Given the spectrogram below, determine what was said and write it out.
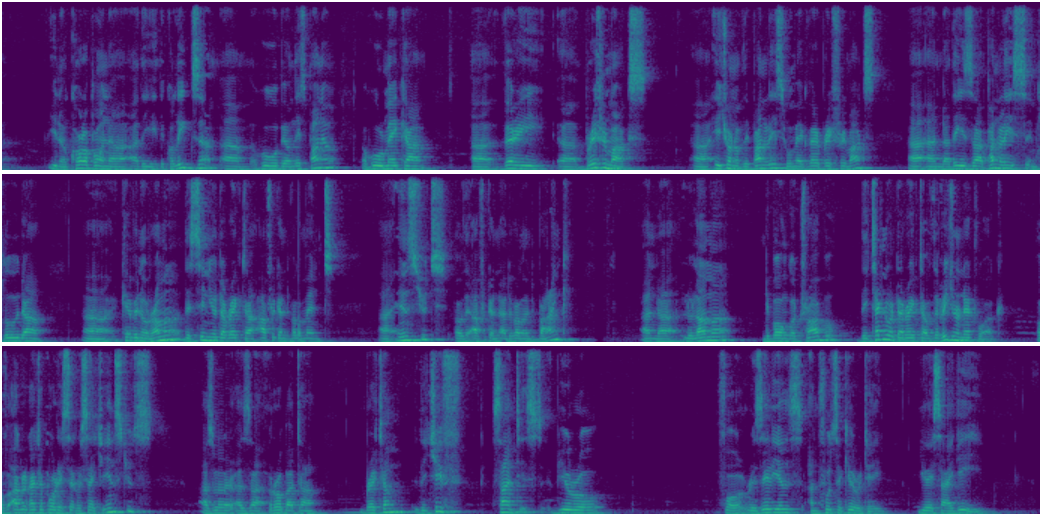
you know, call upon uh, the, the colleagues um, um, who will be on this panel, who will make very brief remarks. each one of the panelists will make very brief remarks. and these panelists include Kevin Urama, the Senior Director, African Development uh, Institute of the African Development Bank, and uh, Lulama Ndibongo Traub, the technical director of the regional network of agriculture policy research institutes, as well as uh, Robert uh, Bertram, the chief scientist, Bureau for Resilience and Food Security, USAID.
